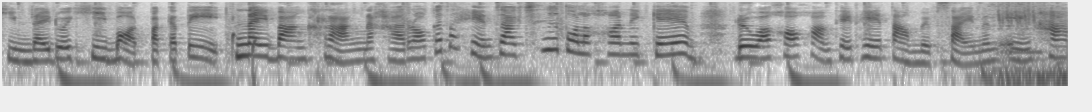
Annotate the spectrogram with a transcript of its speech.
พิมพ์ได้ด้วยคีย์บอร์ดปกติ ในบางครั้งนะคะ เราก็จะเห็นจากชื่อตัวละครในเกม หรือว่าข้อความเท่ๆตามเว็บไซต์นั่นเองค่ะ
